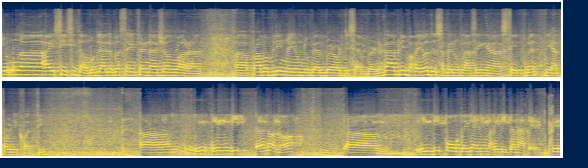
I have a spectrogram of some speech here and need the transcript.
yung ah, ICC daw maglalabas ng international warrant ah, probably ngayong November or December. Nag-agree ba kayo doon sa ganong klaseng ah, statement ni Attorney Conti? Um, hin- hindi, ano, no? Um, hindi po ganyan yung nakikita natin. Kasi,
